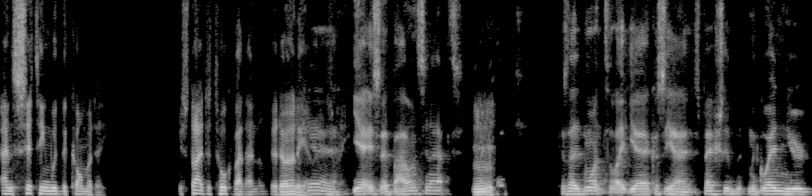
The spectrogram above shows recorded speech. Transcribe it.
And sitting with the comedy, you started to talk about that a little bit earlier. Yeah, yeah, it's a balancing act. Mm. Because I, didn't want to like, yeah, because yeah, especially McGuinn, you're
